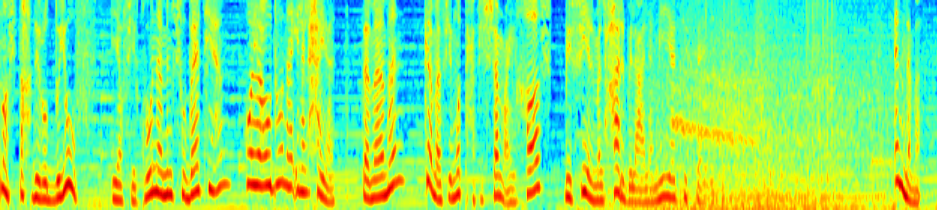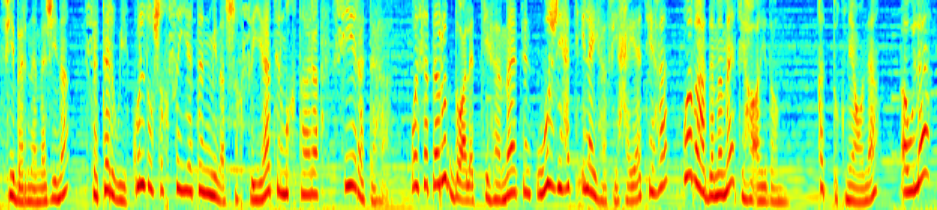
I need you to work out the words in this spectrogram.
نستحضر الضيوف. يفيقون من سباتهم ويعودون إلى الحياة تماما كما في متحف الشمع الخاص بفيلم الحرب العالمية الثالثة. إنما في برنامجنا ستروي كل شخصية من الشخصيات المختارة سيرتها وسترد على اتهامات وجهت إليها في حياتها وبعد مماتها أيضا. قد تقنعنا أو لا؟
